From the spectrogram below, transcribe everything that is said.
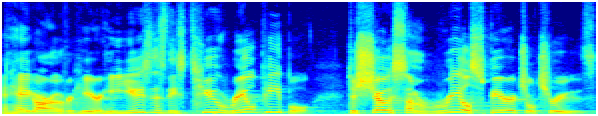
and Hagar over here. He uses these two real people to show some real spiritual truths.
